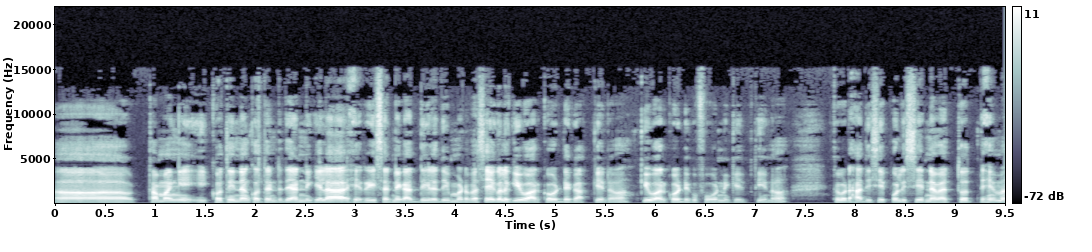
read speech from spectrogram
තමන් කොතින්දන් කොතෙන්ට යන්න කියලා රීසන් එකක් දීලා දෙන්නට පස්සේ ඒගොල්ලෝ QR කෝඩ් එකක් එනවා. QR කෝඩ් එක ෆෝන් එකේ තියෙනවා. එතකොට හදිසි පොලිසිය නැවැත්තුවොත් එහෙම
